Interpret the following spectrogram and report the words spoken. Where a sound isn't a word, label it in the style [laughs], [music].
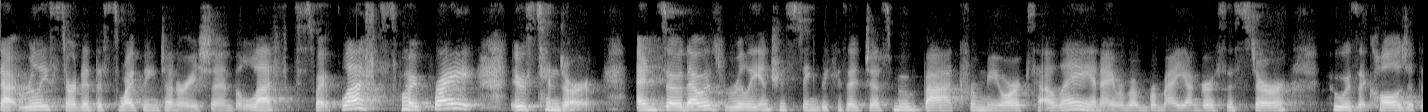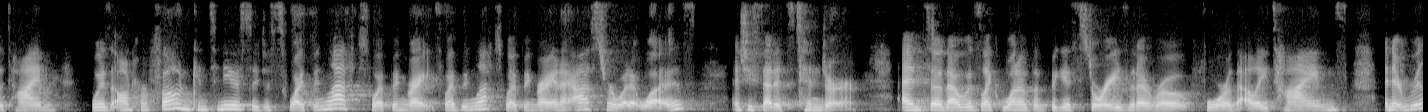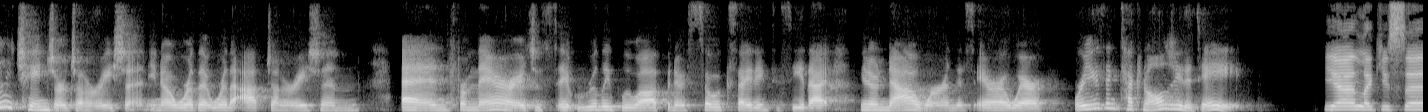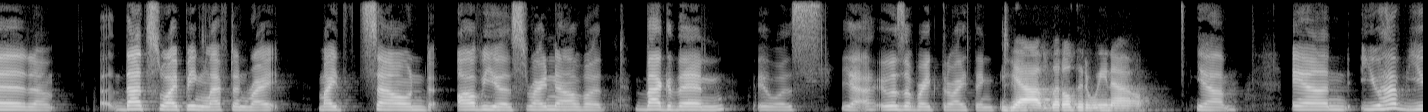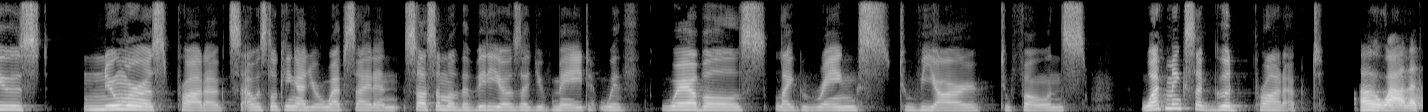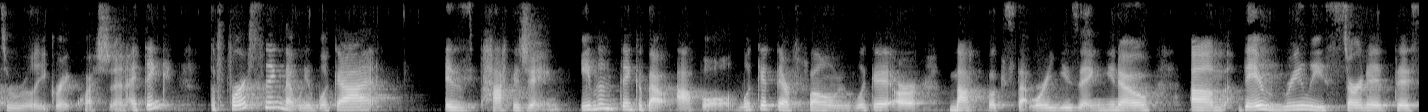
that really started the swiping generation the left, swipe left, [laughs] swipe right. It was Tinder. And so that was really interesting because I just moved back from New York to LA. And I remember my younger sister, who was at college at the time, was on her phone continuously just swiping left, swiping right, swiping left, swiping right. And I asked her what it was. And she said it's Tinder. And so that was like one of the biggest stories that I wrote for the LA Times. And it really changed our generation. You know, we're the we're the app generation. And from there it just it really blew up and it was so exciting to see that, you know, now we're in this era where we're using technology to date. Yeah, and like you said, um, that swiping left and right might sound obvious right now, but back then it was yeah, it was a breakthrough, I think. Too. Yeah, little did we know. Yeah. And you have used numerous products. I was looking at your website and saw some of the videos that you've made with wearables like rings to VR to phones. What makes a good product? Oh, wow, that's a really great question. I think the first thing that we look at is packaging. Even think about Apple. Look at their phones. Look at our MacBooks that we're using. You know, um, they really started this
